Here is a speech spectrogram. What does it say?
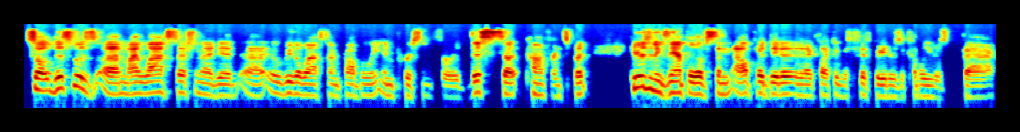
So this was uh, my last session I did. Uh, it will be the last time probably in person for this set conference, but here's an example of some output data that I collected with fifth graders a couple years back.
